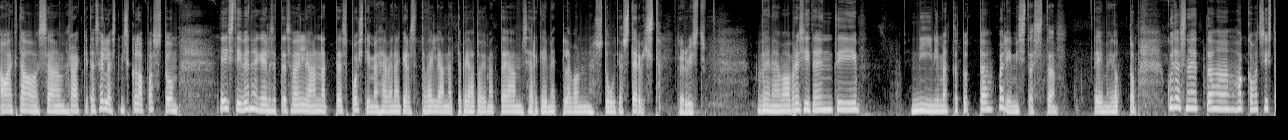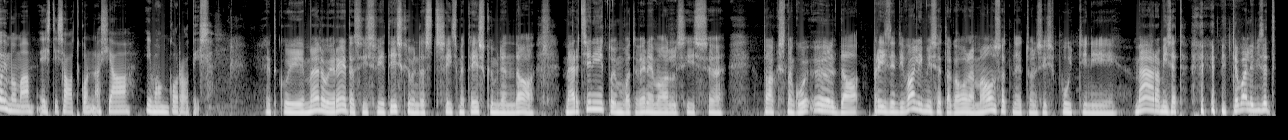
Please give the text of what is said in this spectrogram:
aeg taas äh, rääkida sellest, mis kõlab vastu Eesti venekeelsetes väljaannetes Postimehe venekeelsete väljaannete peatoimetaja Sergei Metlev on stuudios, tervist! tervist! Venemaa presidendi niinimetatud valimistest teeme juttu. kuidas need äh, hakkavad siis toimuma Eesti saatkonnas ja Ivangorodis? Et kui mälu ei reeda, siis viieteistkümnendast seitsmeteistkümnenda märtsini toimuvad Venemaal siis äh, tahaks nagu öelda presidendivalimised, aga oleme ausad, need on siis Putini määramised mitte valimised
